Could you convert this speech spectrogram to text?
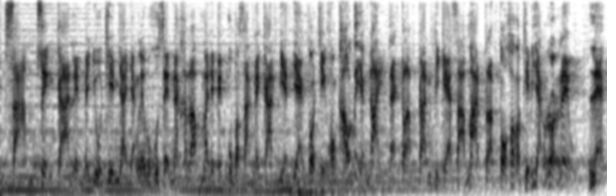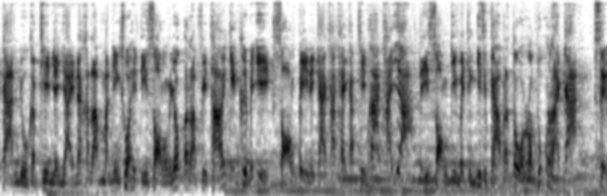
2013 ซึ่งการเล่นไปอยู่ทีมใหญ่อย่างเลเวอร์คูเซ่นนะครับไม่ได้เป็นอุปสรรคในการเบียดแย่งตัวจริงของเขาแต่อย่างใดแต่กลับกันพี่แกสามารถปรับตัวเข้ากับทีมได้อย่างรวดเร็ว และการอยู่กับทีมใหญ่ๆนะครับมันยิ่งช่วยให้ตีซองยกระดับฝีเท้าให้เก่งขึ้นไปอีก 2 ปีในการค้าแข่งกับทีมห้างขายยาตีซองยิงไปถึง 29 ประตูรวมทุกรายการ ซึ่ง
